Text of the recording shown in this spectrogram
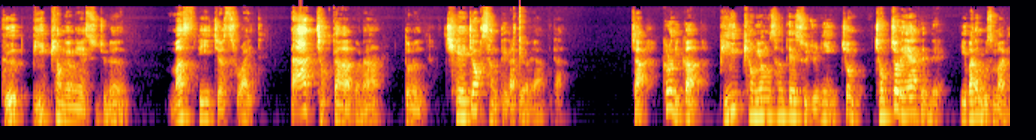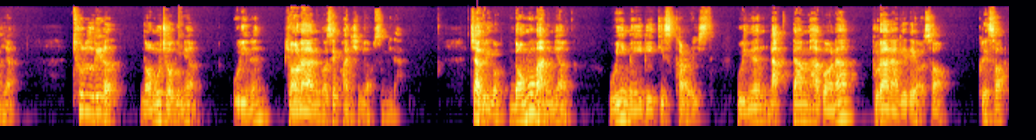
그 비평형의 수준은 must be just right. 딱 적당하거나 또는 최적 상태가 되어야 합니다. 자, 그러니까 비평형 상태 수준이 좀 적절해야 된대. 이 말은 무슨 말이냐? too little, 너무 적으면 우리는 변화하는 것에 관심이 없습니다. 자, 그리고 너무 많으면 we may be discouraged. 우리는 낙담하거나 불안하게 되어서 그래서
